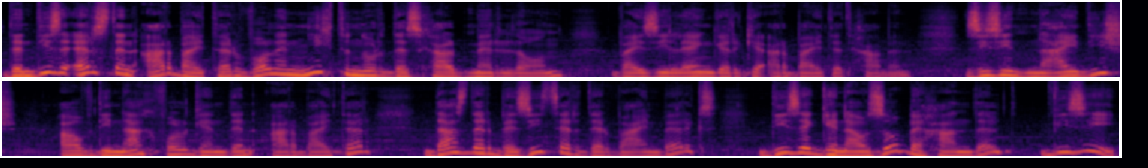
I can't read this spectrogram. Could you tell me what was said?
denn diese ersten Arbeiter wollen nicht nur deshalb mehr Lohn, weil sie länger gearbeitet haben. Sie sind neidisch auf die nachfolgenden Arbeiter, dass der Besitzer der Weinbergs diese genauso behandelt wie sie.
